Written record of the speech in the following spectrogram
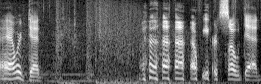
Yeah, we're dead. we are so dead.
